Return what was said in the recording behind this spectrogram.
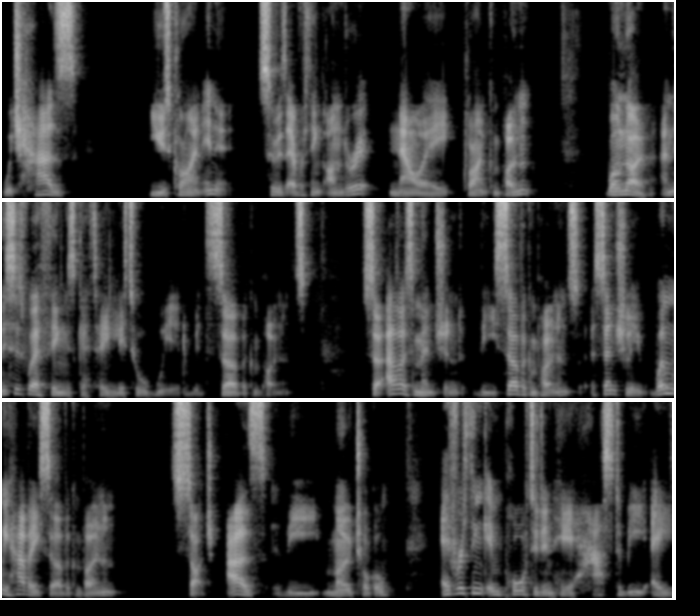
which has use client in it. So is everything under it now a client component? Well, no, and this is where things get a little weird with server components. So as I mentioned, the server components, essentially, when we have a server component, such as the mode toggle, everything imported in here has to be a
